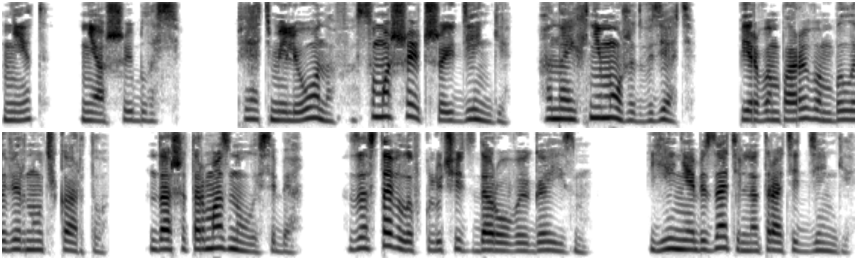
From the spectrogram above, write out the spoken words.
Нет, не ошиблась. Пять миллионов — сумасшедшие деньги. Она их не может взять. Первым порывом было вернуть карту. Даша тормознула себя. Заставила включить здоровый эгоизм. Ей не обязательно тратить деньги.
